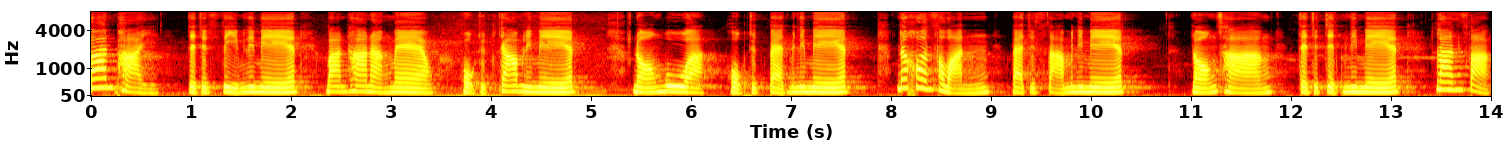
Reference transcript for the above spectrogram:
บ้านไผ่ 7.4มิลลิเมตร บ้านท่านางแมว 6.9มิลลิเมตรหนองบัว 6.8มิลลิเมตรนครสวรรค์ 8.3มิลลิเมตรหนองฉาง 7.7มิลลิเมตรลานสัก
